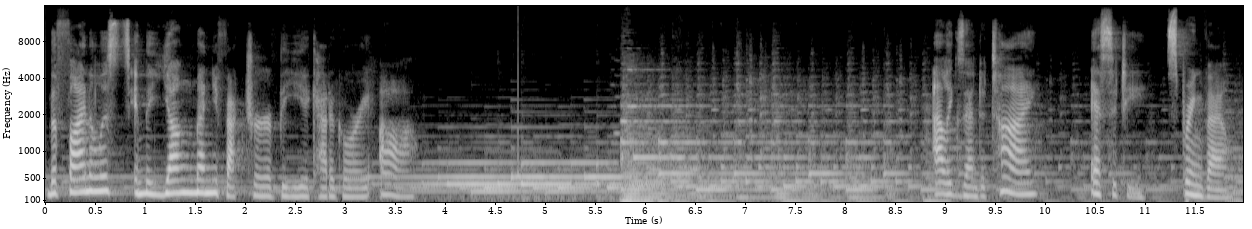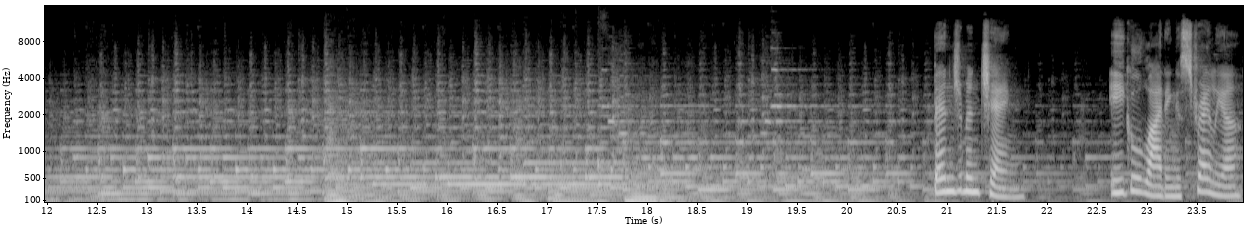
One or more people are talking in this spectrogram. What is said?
The finalists in the Young Manufacturer of the Year category are Alexander Tai, Essity, Springvale. Benjamin Cheng, Eagle Lighting Australia,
